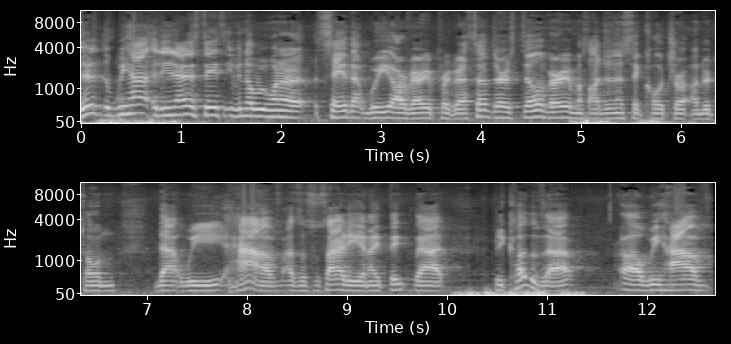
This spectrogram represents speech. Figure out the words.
There's, we have in the United States, even though we want to say that we are very progressive, there is still a very misogynistic culture undertone that we have as a society, and I think that because of that, uh, we have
